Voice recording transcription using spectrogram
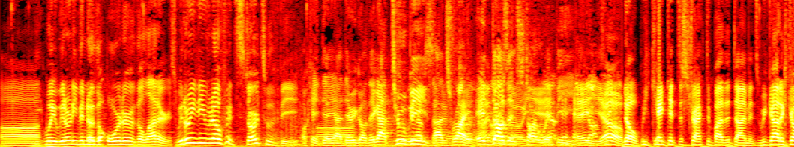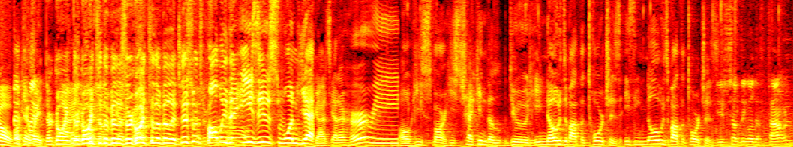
Uh, wait, we don't even know the order of the letters. We don't even know if it starts with B. Okay, there, yeah, there you go. They got two So B's. That's right. It doesn't though, start yeah. with B. Hey, yo. No, we can't get distracted by the diamonds. We gotta go. Okay, wait, they're going, they're going to the village, they're going to the village. This one's probably the easiest one yet. You guys gotta hurry. Oh, he's smart. He's checking the, dude, he knows about the torches. Is he knows about the torches. Do something with the fountain.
